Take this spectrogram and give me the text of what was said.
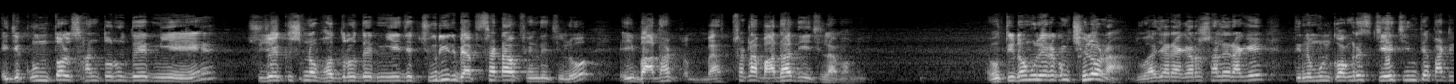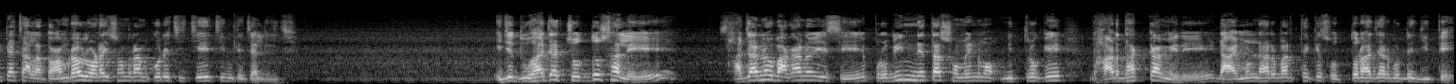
এই যে কুন্তল শান্তনুদের নিয়ে সুজয় কৃষ্ণ ভদ্রদের নিয়ে যে চুরির ব্যবসাটাও ফেঁদেছিল, এই বাধা, ব্যবসাটা বাধা দিয়েছিলাম আমি। এবং তৃণমূল এরকম ছিল না। দু হাজার এগারো সালের আগে তৃণমূল কংগ্রেস চেয়ে চিনতে পার্টিটা চালাতো। আমরাও লড়াই সংগ্রাম করেছি, চেয়ে চিনতে চালিয়েছি। এই যে দু হাজার চোদ্দ সালে সাজানো বাগানো এসে প্রবীণ নেতা সোমেন মিত্রকে ঘাড় ধাক্কা মেরে ডায়মন্ড হারবার থেকে সত্তর হাজার ভোটে জিতে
